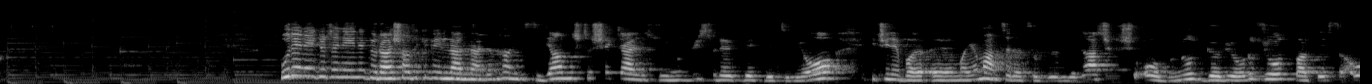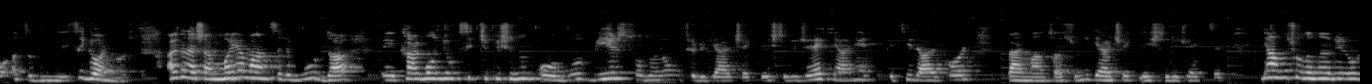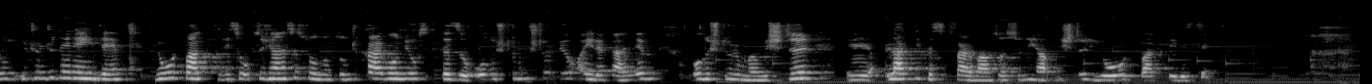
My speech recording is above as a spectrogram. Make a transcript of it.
Bu deney düzenine göre aşağıdaki verilenlerden hangisi yanlıştır? Şekerli suyumuz bir süre bekletiliyor. İçine e, maya mantar atıldığında gaz çıkışı olduğunu görüyoruz. Yoğurt bakterisi o atıldığında ise görmüyoruz. Arkadaşlar maya mantarı burada e, karbondioksit çıkışının olduğu bir solunum türü gerçekleştirecek. Yani etil alkol fermentasyonu gerçekleştirecektir. Yanlış olanı arıyoruz. Üçüncü deneyde yoğurt bakterisi oksijensiz solunum sonucu karbondioksit gazı oluşturmuştur diyor. Hayır efendim oluşturmamıştır. E, laktik asit fermentasyonu yapmıştır yoğurt bakterisi.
